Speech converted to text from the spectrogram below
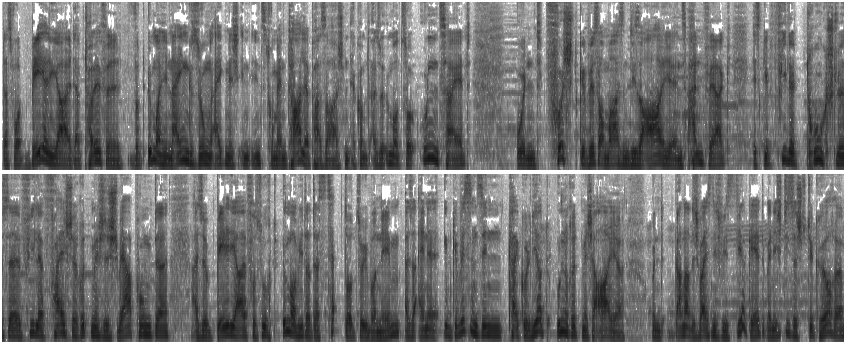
Das Wort Belial, der Teufel, wird immer hineingesungen, eigentlich in instrumentale Passagen. Der kommt also immer zur Unzeit und fuscht gewissermaßen diese Arie ins Handwerk. Es gibt viele Trugschlüsse, viele falsche rhythmische Schwerpunkte. Also Belial versucht immer wieder das Zepter zu übernehmen. Also eine im gewissen Sinn kalkuliert unrhythmische Arie. Und Bernhard, ich weiß nicht, wie es dir geht, wenn ich dieses Stück höre,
